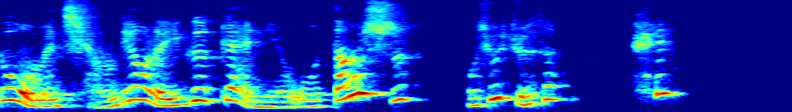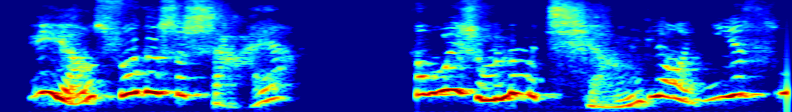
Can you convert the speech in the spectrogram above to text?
跟我们强调了一个概念。我当时我就觉得，嘿，玉阳说的是啥呀？他为什么那么强调耶稣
